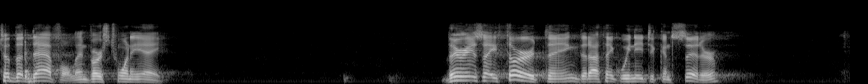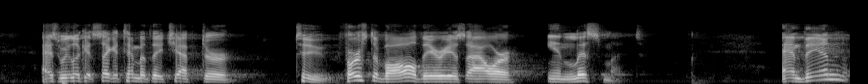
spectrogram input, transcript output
to the devil in verse 28. There is a third thing that I think we need to consider as we look at 2 Timothy chapter 2. First of all, there is our enlistment. And then,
